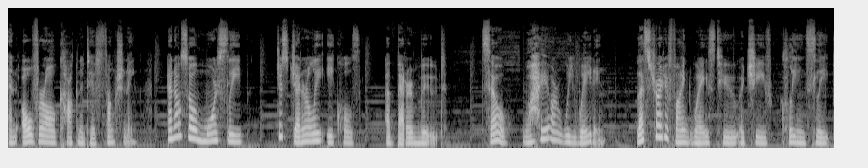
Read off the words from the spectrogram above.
and overall cognitive functioning. And also, more sleep just generally equals a better mood. So, why are we waiting? Let's try to find ways to achieve clean sleep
